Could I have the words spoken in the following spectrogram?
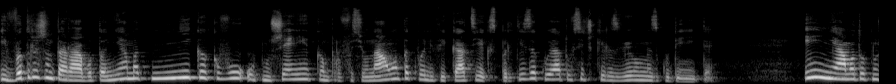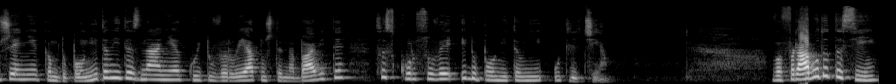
и вътрешната работа нямат никакво отношение към професионалната квалификация и експертиза, която всички развиваме с годините. И нямат отношение към допълнителните знания, които вероятно ще набавите с курсове и допълнителни отличия. В работата си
